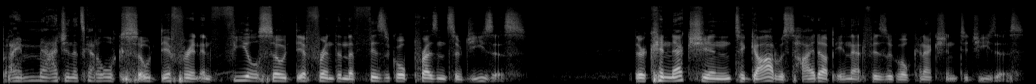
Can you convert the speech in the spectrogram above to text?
but I imagine that's got to look so different and feel so different than the physical presence of Jesus. Their connection to God was tied up in that physical connection to Jesus.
